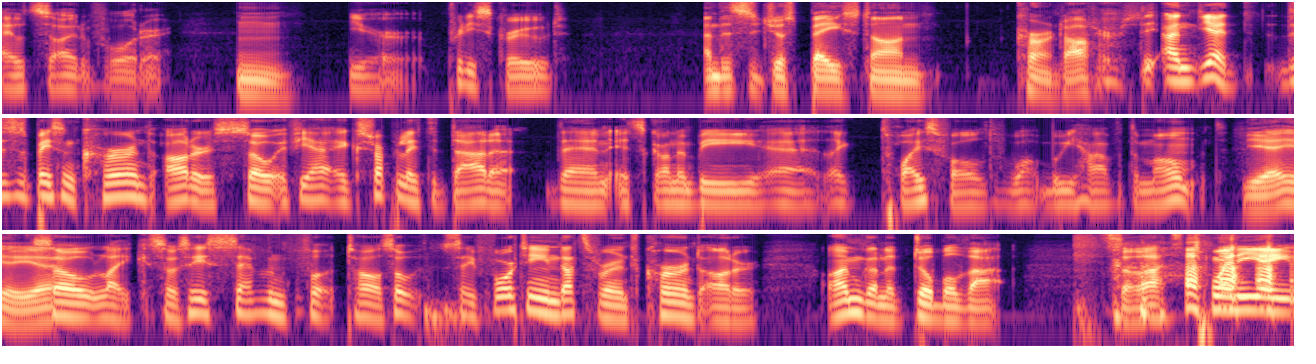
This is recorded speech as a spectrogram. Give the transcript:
outside of water, Hmm. you're pretty screwed. And this is just based on current otters. The- And yeah, this is based on current otters. So if you extrapolate the data, then it's going to be uh, like twice fold what we have at the moment. Yeah, yeah, yeah. So like, so say seven foot tall. So say fourteen. That's for a current otter. I'm going to double that. So that's 28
